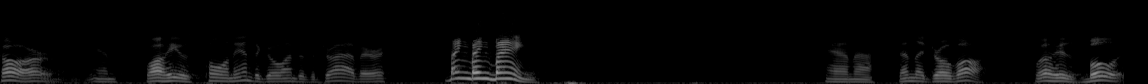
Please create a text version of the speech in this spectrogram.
car, and while he was pulling in to go under the drive area, bang, bang, bang. And uh, then they drove off. Well, his bullet,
